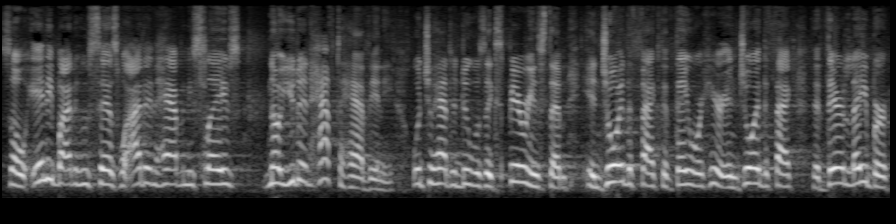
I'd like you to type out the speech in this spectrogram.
So anybody who says, well, I didn't have any slaves, no, you didn't have to have any. What you had to do was experience them, enjoy the fact that they were here, enjoy the fact that their labor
